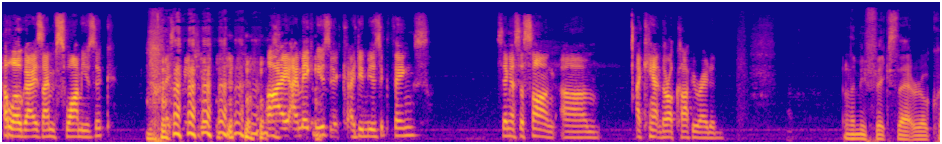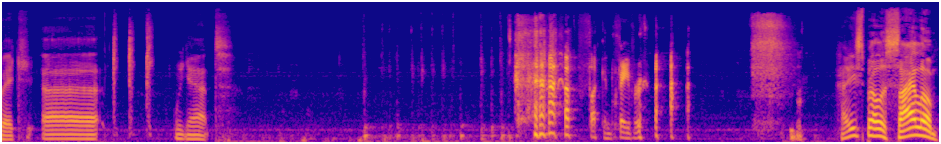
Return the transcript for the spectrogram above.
Hello, guys. I'm Swa Music. Nice to meet you. I, I make music. I do music things. Sing us a song. Um, I can't. They're all copyrighted. Let me fix that real quick. Uh, we got Fucking favor. How do you spell asylum?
